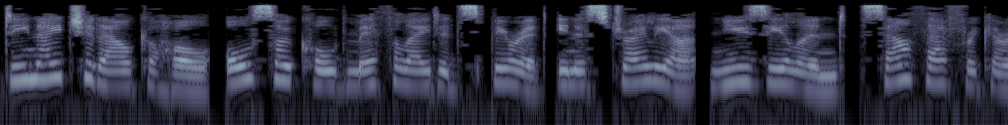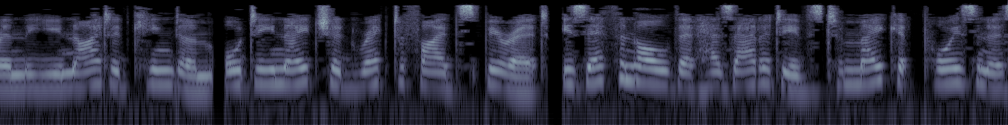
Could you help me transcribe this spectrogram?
Denatured alcohol, also called methylated spirit in Australia, New Zealand, South Africa and the United Kingdom or denatured rectified spirit, is ethanol that has additives to make it poisonous,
